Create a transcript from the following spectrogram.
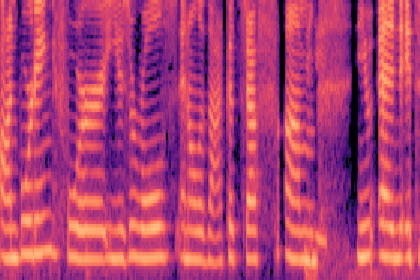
onboarding for user roles and all of that good stuff. Um, Mhm. you and it's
